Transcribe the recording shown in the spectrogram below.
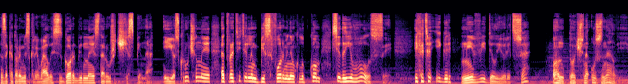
за которыми скрывалась сгорбленная старушечья спина, ее скрученные отвратительным бесформенным клубком седые волосы. И хотя Игорь не видел ее лица, он точно узнал ее.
